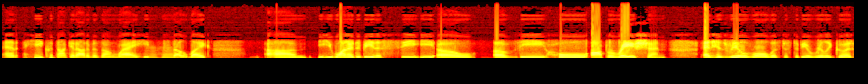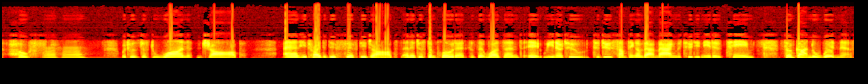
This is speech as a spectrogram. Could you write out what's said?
And he could not get out of his own way. He felt like um, he wanted to be the CEO of the whole operation, and his real role was just to be a really good host which was just one job. And he tried to do 50 jobs and it just imploded because it wasn't, it, you know, to, to do something of that magnitude you needed a team. So I've gotten to witness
